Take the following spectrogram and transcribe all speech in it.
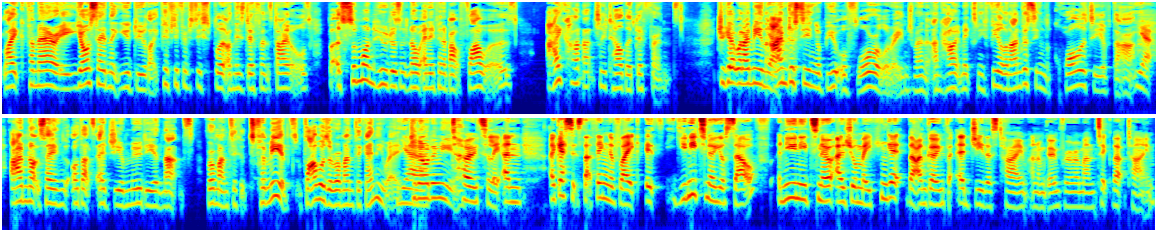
like for Mary, you're saying that you do like 50 50 split on these different styles, but as someone who doesn't know anything about flowers, I can't actually tell the difference. Do you get what I mean? Yeah. I'm just seeing a beautiful floral arrangement and how it makes me feel, and I'm just seeing the quality of that. Yeah. I'm not saying, oh, that's edgy and moody and that's romantic. For me, it's flowers are romantic anyway. Do you know what I mean? Totally. And I guess it's that thing of like it's you need to know yourself and you need to know as you're making it that I'm going for edgy this time and I'm going for romantic that time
